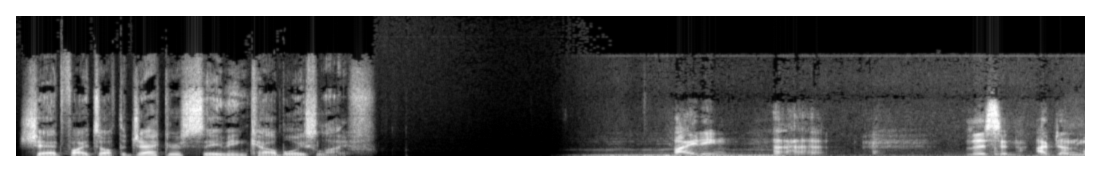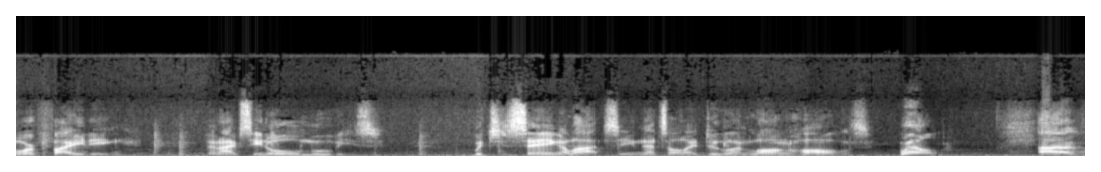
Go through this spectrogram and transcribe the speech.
Shad fights off the jackers, saving Cowboy's life. Fighting? Listen, I've done more fighting than I've seen old movies, which is saying a lot, seeing that's all I do on long hauls. Well, uh,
